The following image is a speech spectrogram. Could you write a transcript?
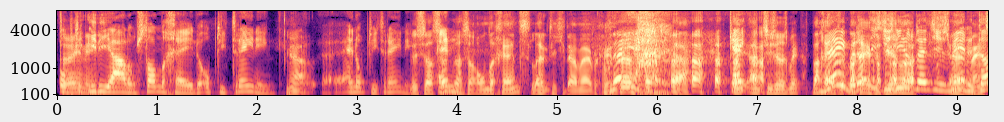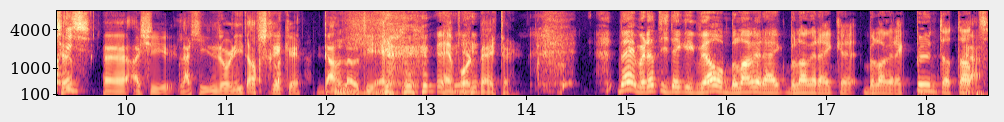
op de ideale omstandigheden, op die training. Ja. Eh, en op die training. Dus dat is, en, dat is een ondergrens. Leuk dat je daarmee begint. Nee, Ja. Kijk, enthousiasme. Nee, even, maar dat is dus niet op. Eh, dat is, eh, als je, laat je hierdoor niet afschrikken. Download die app en word beter. nee, maar dat is denk ik wel een belangrijk, belangrijk, belangrijk punt. Dat dat...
